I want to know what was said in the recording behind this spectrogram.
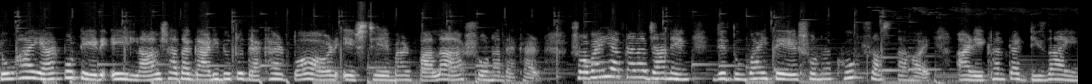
দোহা এয়ারপোর্টের এই লাল সাদা গাড়ি দুটো দেখার পর এসছে এবার পালা সোনা দেখার। সবাই আপনারা জানেন যে দুবাইতে সোনা খুব সস্তা হয়, আর এখানকার ডিজাইন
